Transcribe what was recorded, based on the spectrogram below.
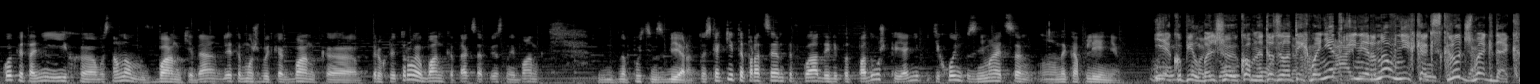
Копят они их э, в основном в банке. Да? Это может быть как банк э, трехлитровая банка, так, соответственно, и банк, допустим, Сбера. То есть какие-то проценты вклада или под подушкой, и они потихоньку занимаются накоплением. Я купил большую комнату золотых монет и нырну в них, как Скрудж Макдак.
